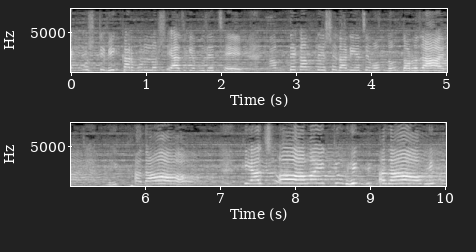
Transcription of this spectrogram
এক মুষ্টি ভিক্ষার মূল্য সে আজকে বুঝেছে। কাঁদতে কাঁদতে এসে দাঁড়িয়েছে বন্ধুর দরজায়। ভিক্ষা দাও, কে আছো? আমায় একটু ভিক্ষা দাও ভিক্ষা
